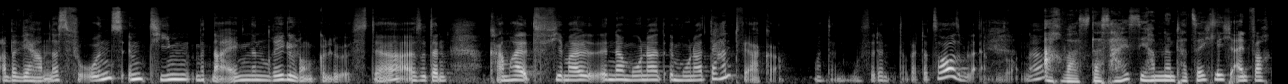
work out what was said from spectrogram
Aber wir haben das für uns im Team mit einer eigenen Regelung gelöst. Ja? Also dann kam halt viermal in der Monat, im Monat der Handwerker. Und dann musste der Mitarbeiter zu Hause bleiben. So, ne? Ach was, das heißt, Sie haben dann tatsächlich einfach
